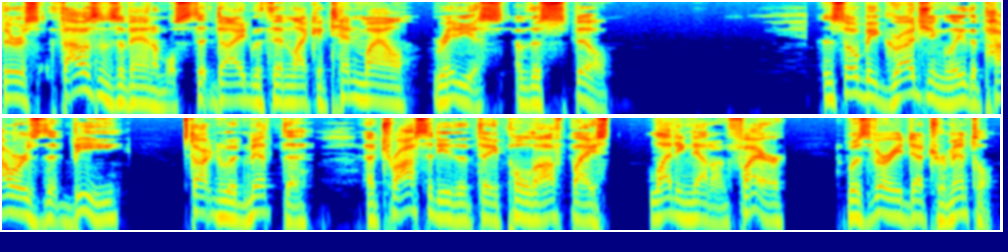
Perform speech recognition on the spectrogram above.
there's thousands of animals that died within like a 10 mile radius of this spill. And so begrudgingly, the powers that be starting to admit the atrocity that they pulled off by lighting that on fire was very detrimental.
